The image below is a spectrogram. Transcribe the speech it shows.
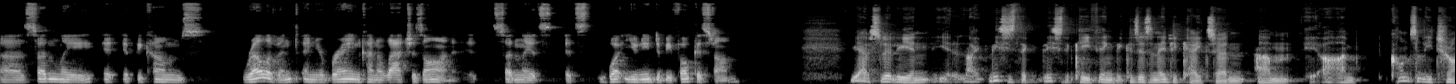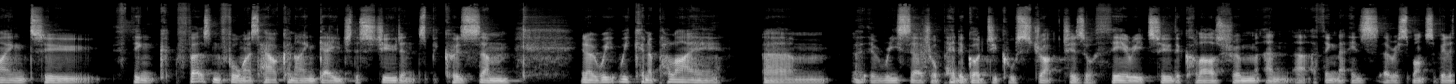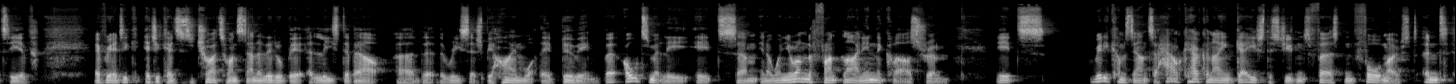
Uh, suddenly, it, it becomes relevant and your brain kind of latches on. It, suddenly it's it's what you need to be focused on. Yeah absolutely. And like this is the this is the key thing because as an educator and um, i'm constantly trying to think first and foremost how can i engage the students? Because um, you know, we, we can apply um, research or pedagogical structures or theory to the classroom. And uh, I think that is a responsibility of every edu- educator to try to understand a little bit, at least, about uh, the, the, research behind what they're doing. But ultimately, it's, um, you know, when you're on the front line in the classroom, it's really comes down to how, how can I engage the students first and foremost? And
